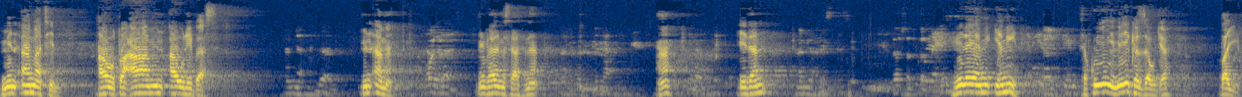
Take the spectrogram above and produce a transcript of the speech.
من أمة أو طعام أو لباس. من أمة. من بهذه المسألة ها؟ إذن؟ هنا يمين تكون يمين كالزوجة. طيب.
